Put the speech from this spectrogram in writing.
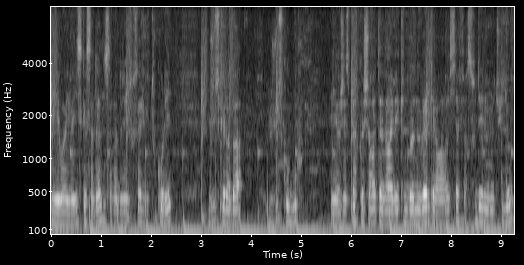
Et vous voyez ce que ça donne. Ça va donner tout ça. Je vais tout coller jusque là-bas, jusqu'au bout. Et euh, j'espère que Charlotte va arriver avec une bonne nouvelle, qu'elle aura réussi à faire souder le, tuyau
